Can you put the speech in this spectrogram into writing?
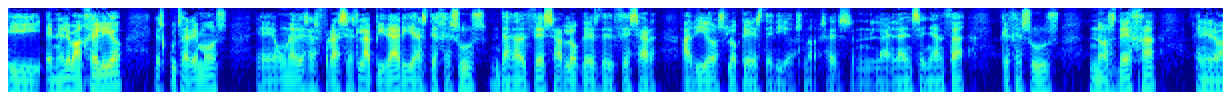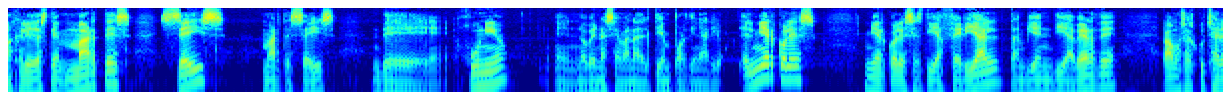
Y en el Evangelio escucharemos una de esas frases lapidarias de Jesús, dad al César lo que es del César, a Dios lo que es de Dios. ¿no? Esa es la, la enseñanza que Jesús nos deja en el Evangelio de este martes 6, martes 6 de junio en novena semana del tiempo ordinario. El miércoles, miércoles es día ferial, también día verde. Vamos a escuchar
